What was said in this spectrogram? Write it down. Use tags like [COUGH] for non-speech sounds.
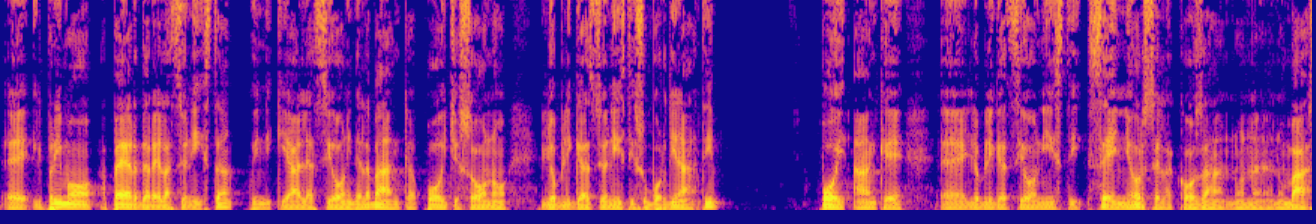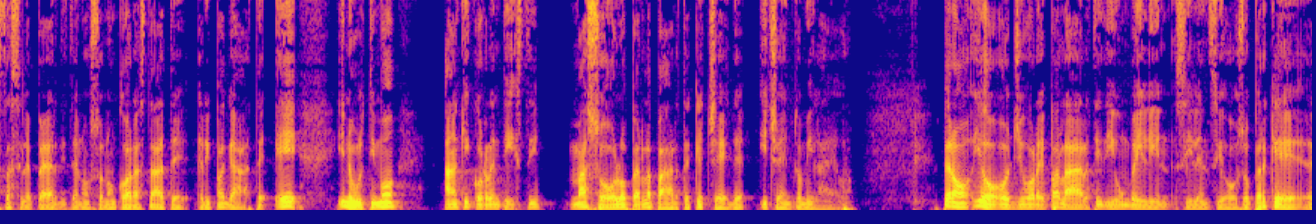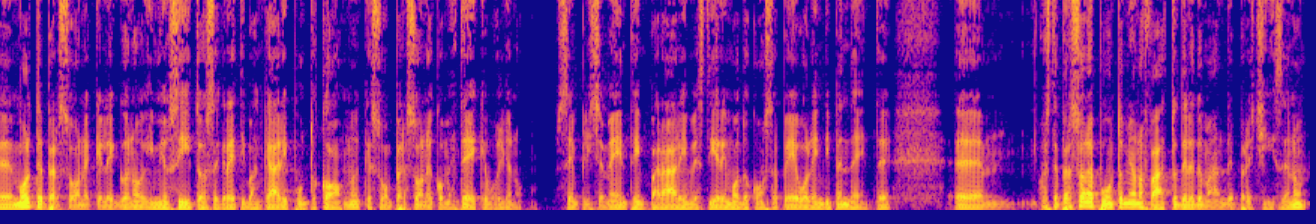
Eh, il primo a perdere è l'azionista, quindi chi ha le azioni della banca, poi ci sono gli obbligazionisti subordinati, poi anche eh, gli obbligazionisti senior se la cosa non, non basta, se le perdite non sono ancora state ripagate e in ultimo anche i correntisti, ma solo per la parte che cede i 100.000 euro. Però io oggi vorrei parlarti di un bail-in silenzioso, perché eh, molte persone che leggono il mio sito segretibancari.com, che sono persone come te che vogliono semplicemente imparare a investire in modo consapevole e indipendente, eh, queste persone appunto mi hanno fatto delle domande precise, no?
